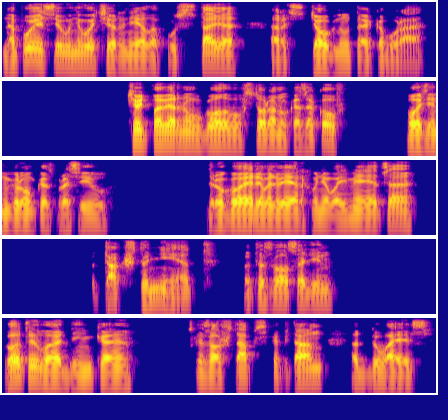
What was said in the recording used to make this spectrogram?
На поясе у него чернела пустая, расстегнутая кобура. Чуть повернув голову в сторону казаков, Позин громко спросил. — Другой револьвер у него имеется? — Так что нет, — отозвался один. — Вот и ладненько, — сказал штабс-капитан, отдуваясь.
